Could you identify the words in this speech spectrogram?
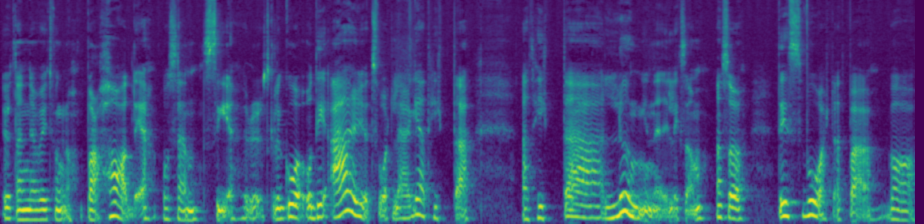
Utan jag var ju tvungen att bara ha det och sen se hur det skulle gå. Och det är ju ett svårt läge att hitta, att hitta lugn i. Liksom. Alltså, det är svårt att bara vara...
